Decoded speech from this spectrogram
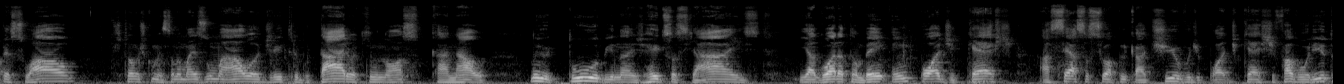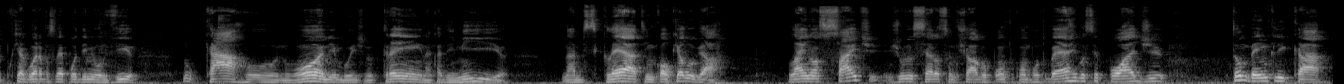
pessoal, estamos começando mais uma aula de direito tributário aqui no nosso canal no YouTube, nas redes sociais e agora também em podcast. Acesse o seu aplicativo de podcast favorito, porque agora você vai poder me ouvir no carro, no ônibus, no trem, na academia, na bicicleta, em qualquer lugar. Lá em nosso site, juliocerosantiago.com.br, você pode também clicar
